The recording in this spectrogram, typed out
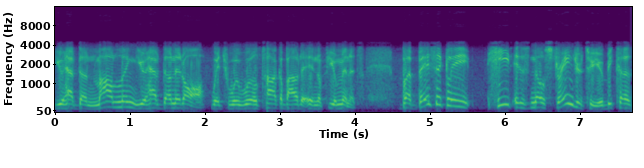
you have done modeling, you have done it all, which we will talk about in a few minutes. But basically, heat is no stranger to you because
